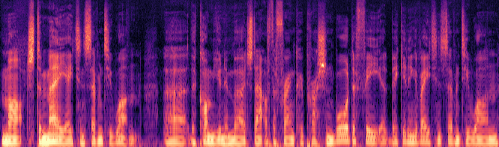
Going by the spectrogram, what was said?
March to May 1871. Uh, the Commune emerged out of the Franco-Prussian War defeat at the beginning of 1871,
